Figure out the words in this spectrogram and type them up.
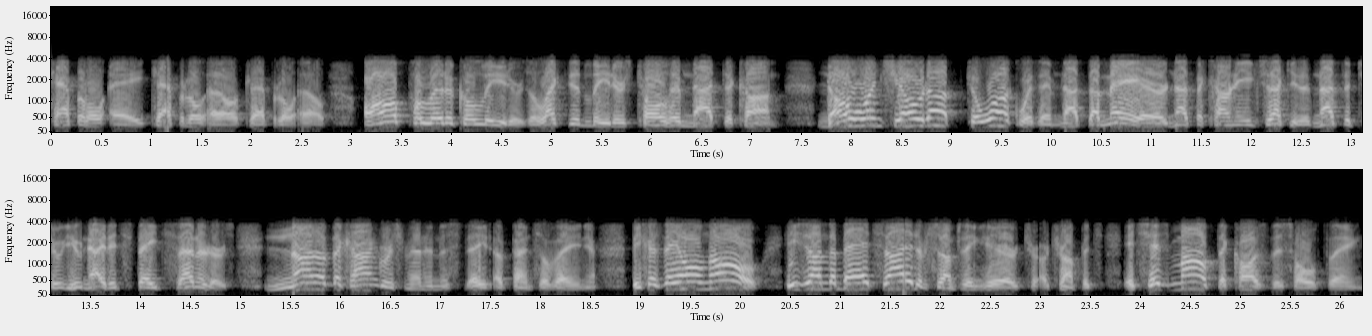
capital A, capital L, capital L, all political leaders, elected leaders, told him not to come. No one showed up to walk with him, not the mayor, not the county executive, not the two United States senators, none of the congressmen in the state of Pennsylvania, because they all know he's on the bad side of something here, Trump. It's, it's his mouth that caused this whole thing.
